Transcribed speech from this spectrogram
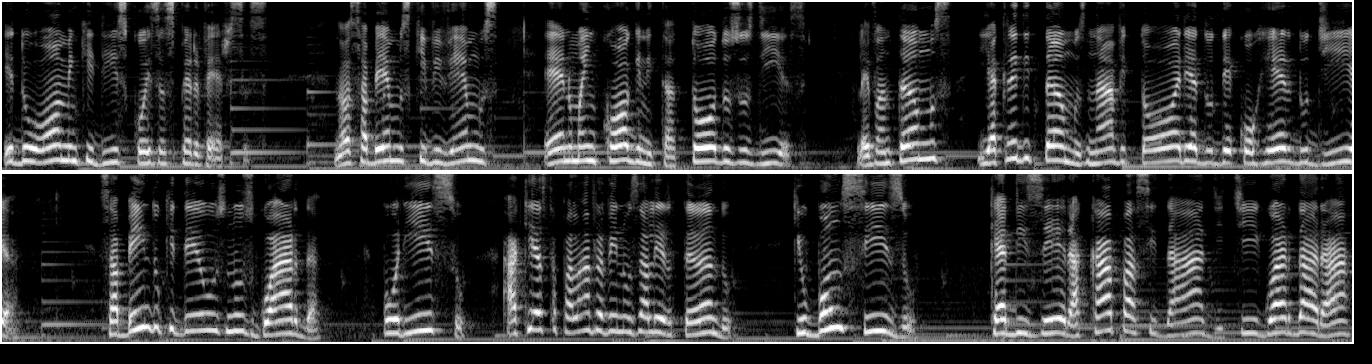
e do homem que diz coisas perversas. Nós sabemos que vivemos é numa incógnita todos os dias. Levantamos e acreditamos na vitória do decorrer do dia, sabendo que Deus nos guarda. Por isso, aqui esta palavra vem nos alertando que o bom siso quer dizer a capacidade te guardará,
